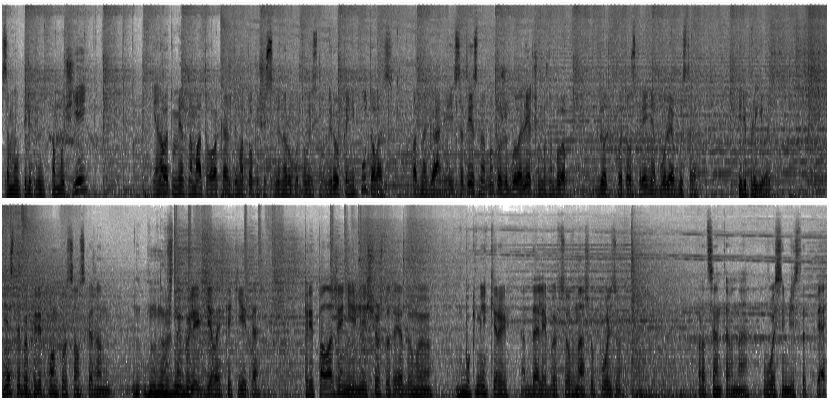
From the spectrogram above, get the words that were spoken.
самому перепрыгнуть, помочь ей. И она в этот момент наматывала каждый моток еще себе на руку. То есть веревка не путалась под ногами. И, соответственно, ну, тоже было легче, можно было делать какое-то ускорение, более быстро перепрыгивать. Если бы перед конкурсом, скажем, нужны были делать какие-то предположения или еще что-то, я думаю, букмекеры отдали бы все в нашу пользу. Процентов на 85-80.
